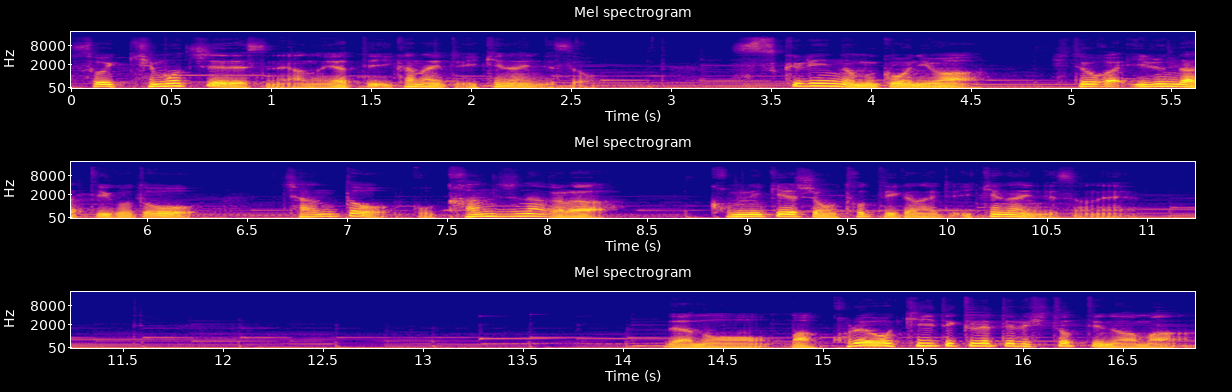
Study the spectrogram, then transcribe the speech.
そういう気持ちでですねあのやっていかないといけないんですよ。スクリーンの向こうには人がいるんだっていうことをちゃんとこう感じながらコミュニケーションを取っていかないといけないんですよね。であの、まあ、これを聞いてくれてる人っていうのはま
